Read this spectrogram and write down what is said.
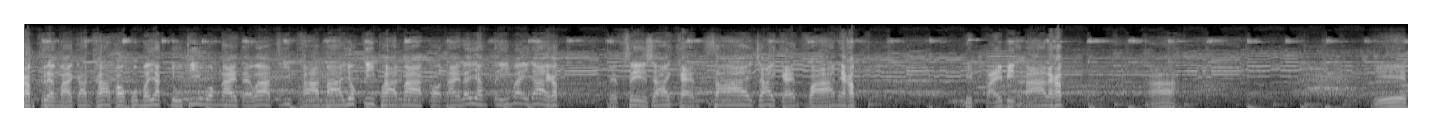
ครับเครื่องหมายการค้าของภูมิพยักษ์อยู่ที่วงในแต่ว่าที่ผ่านมายกที่ผ่านมาเกาะในแล้วยังตีไม่ได้ครับเป๊ปซี่ใช้แขนซ้ายใช้แขนขวาเนี่ยครับบิดไปบิดมาแล้วครับอ่าทีบ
